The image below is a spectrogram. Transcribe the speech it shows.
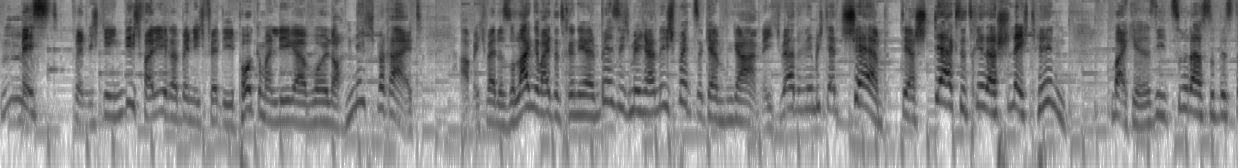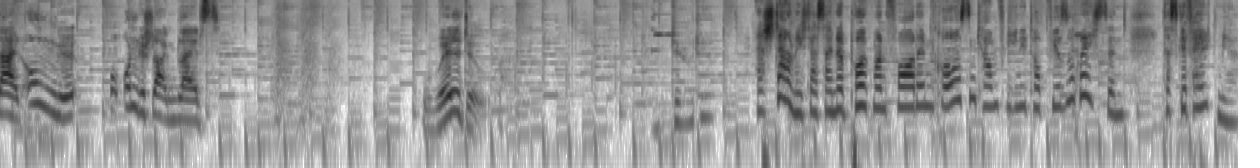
Mist! Wenn ich gegen dich verliere, bin ich für die Pokémon-Liga wohl noch nicht bereit. Aber ich werde so lange weiter trainieren, bis ich mich an die Spitze kämpfen kann. Ich werde nämlich der Champ, der stärkste Trainer schlechthin. Michael, sieh zu, dass du bis dahin unge ungeschlagen bleibst. Will do. Du, du. Erstaunlich, dass seine Pokémon vor dem großen Kampf gegen die Top 4 so ruhig sind. Das gefällt mir.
